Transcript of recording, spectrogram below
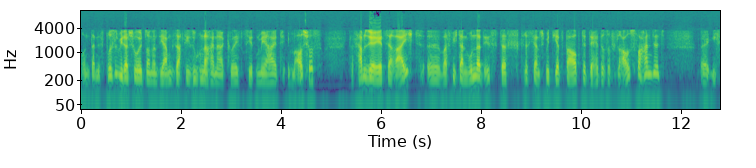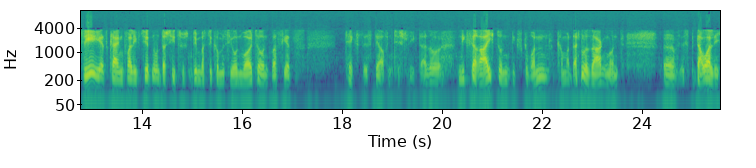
und dann ist Brüssel wieder schuld, sondern sie haben gesagt, sie suchen nach einer qualifizierten Mehrheit im Ausschuss. Das haben sie ja jetzt erreicht. Äh, was mich dann wundert, ist, dass Christian Schmidt jetzt behauptet, der hätte so viel rausverhandelt. Äh, ich sehe jetzt keinen qualifizierten Unterschied zwischen dem, was die Kommission wollte und was jetzt Text ist, der auf dem Tisch liegt. Also nichts erreicht und nichts gewonnen, kann man da nur sagen. Und äh, ist bedauerlich,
